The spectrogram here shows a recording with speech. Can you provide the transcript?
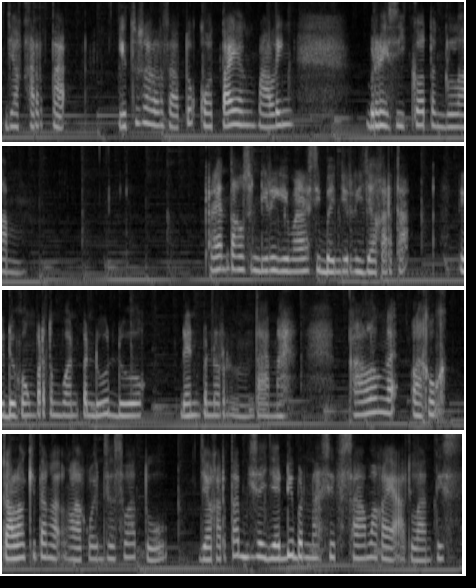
Jakarta itu salah satu kota yang paling beresiko tenggelam. Kalian tahu sendiri gimana sih banjir di Jakarta? Didukung pertumbuhan penduduk dan penurunan tanah. Kalau nggak laku kalau kita nggak ngelakuin sesuatu Jakarta bisa jadi bernasib sama kayak Atlantis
